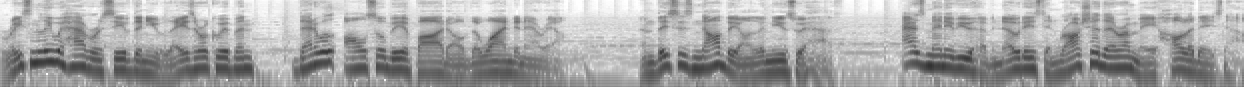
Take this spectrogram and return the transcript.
Recently we have received the new laser equipment that will also be a part of the winding area. And this is not the only news we have. As many of you have noticed, in Russia there are May holidays now,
